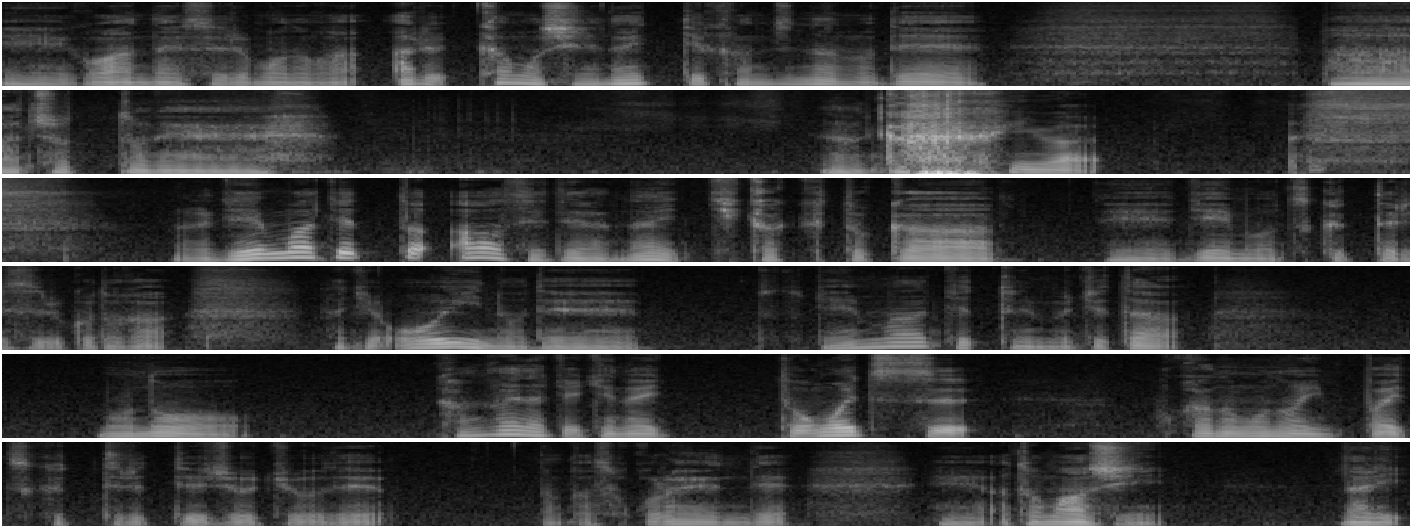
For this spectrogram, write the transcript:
えーご案内するものがあるかもしれないっていう感じなので、まあちょっとねなんか 今なんかゲームマーケット合わせではない企画とか、えーゲームを作ったりすることが最近多いのでちょっとゲームマーケットに向けたものを考えなきゃいけないと思いつつ他のものをいっぱい作ってるっていう状況でなんかそこら辺で、えー後回しになり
